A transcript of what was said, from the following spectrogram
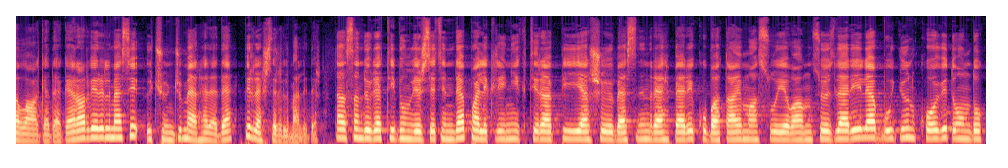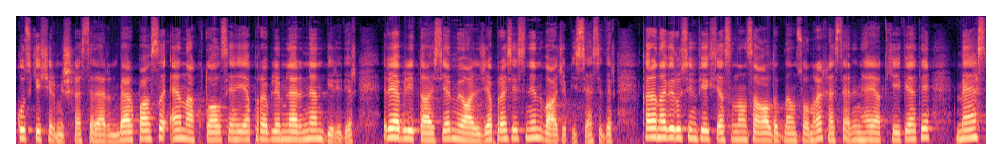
əlaqədə qərar verilməsi 3-cü mərhələdə birləşdirilməlidir. Dağıstan Dövlət Tibb Universitetində poliklinik terapiya şöbəsinin rəhbəri Kubatay Masuyevanın sözləri ilə bu gün COVID-19 keçirmiş xəstələrin bərpası ən aktual səhiyyə problemlərindən biridir. Reabilitasiya müalicə prosesinin vacib hissəsidir. Koronavirus infeksiyasından sağaldıqdan sonra xəstənin həyat keyfiyyəti məhz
